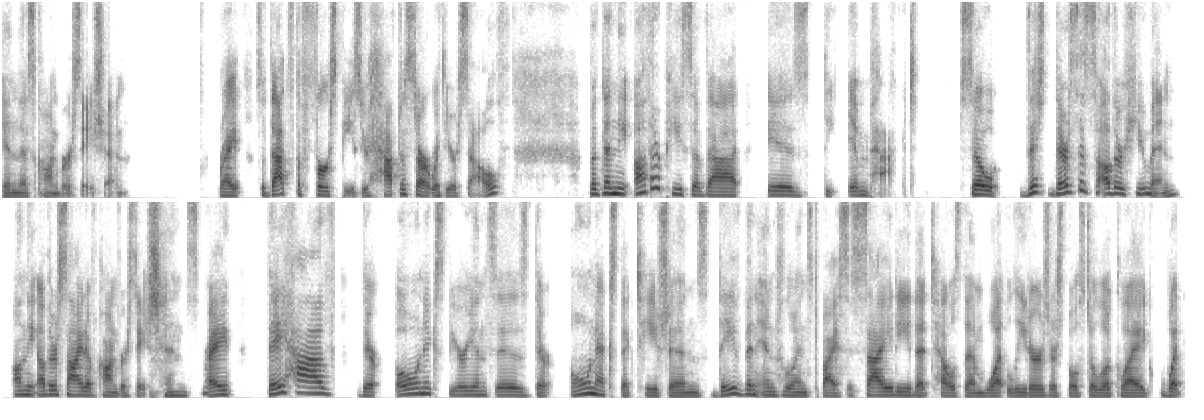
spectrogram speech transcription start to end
in this conversation, right? So, that's the first piece. You have to start with yourself. But then the other piece of that is the impact. So, this, there's this other human on the other side of conversations, right? they have their own experiences, their own expectations. They've been influenced by society that tells them what leaders are supposed to look like, what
